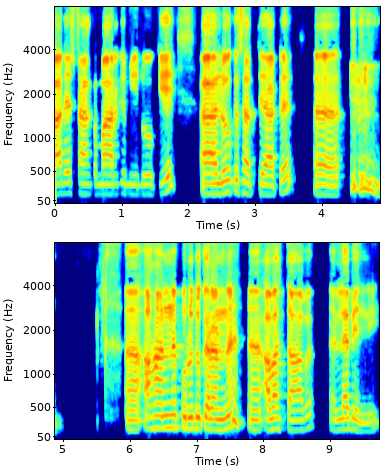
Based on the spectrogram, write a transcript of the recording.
ආර්යෂ්ඨාංක මාර්ග මී ලෝකේ ලෝක සත්‍යයාට අහන්න පුරුදු කරන්න අවස්ථාව ලැබෙන්නේ.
